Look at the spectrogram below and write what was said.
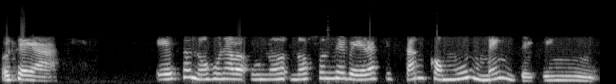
O sea, eso no es una no, no son neveras que están comúnmente en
